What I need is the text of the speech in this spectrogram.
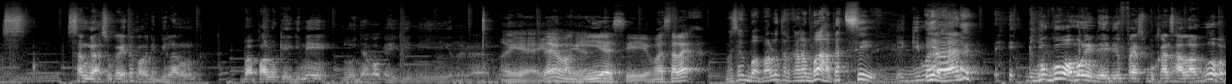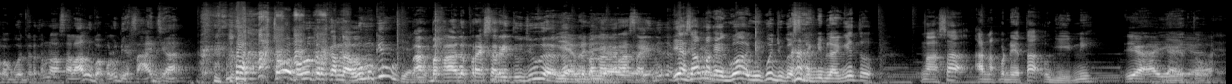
s- nggak suka itu kalau dibilang bapak lu kayak gini, lu nya kok kayak gini gitu kan. Oh, iya, iya. Ya, emang iya. sih. Masalah masalah bapak lu terkenal banget sih. Ya gimana? Iya kan? gue gue ngomong nih di, di Facebook bukan salah gue, bapak gue terkenal, salah lu, bapak lu biasa aja. Coba bapak lu terkenal, lu mungkin bak- bakal ada pressure itu juga kan, Iya, bener. bakal Iya, ngerasain itu. Iya sama kayak gue, gue juga sering dibilang gitu. Masa anak pendeta oh gini? iya iya Gitu. iya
